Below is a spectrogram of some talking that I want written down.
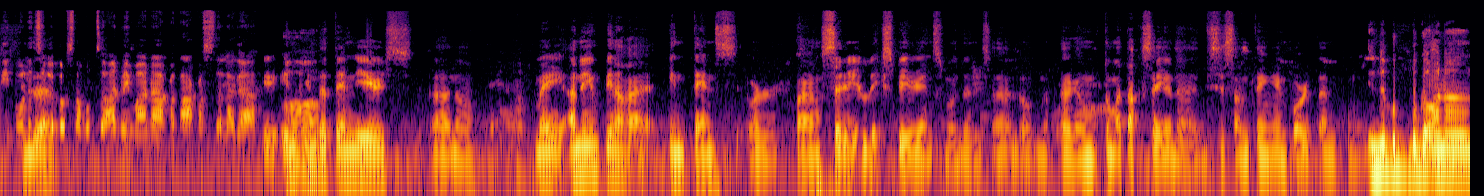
Hindi tulad sa labas na kung saan may mga nakakatakas talaga. in, in the 10 years, ano, Damn. may ano yung pinaka-intense or parang surreal experience mo dun sa loob na talagang tumatak sa'yo na this is something important. Inubugbog ako ng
